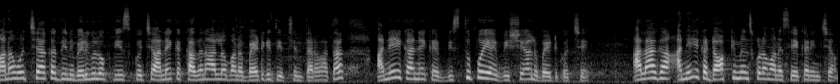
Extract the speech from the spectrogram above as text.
మనం వచ్చాక దీన్ని వెలుగులోకి తీసుకొచ్చి అనేక కథనాల్లో మనం బయటకు తెచ్చిన తర్వాత అనేక అనేక విస్తుపోయే విషయాలు బయటకు వచ్చాయి అలాగా అనేక డాక్యుమెంట్స్ కూడా మనం సేకరించాం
